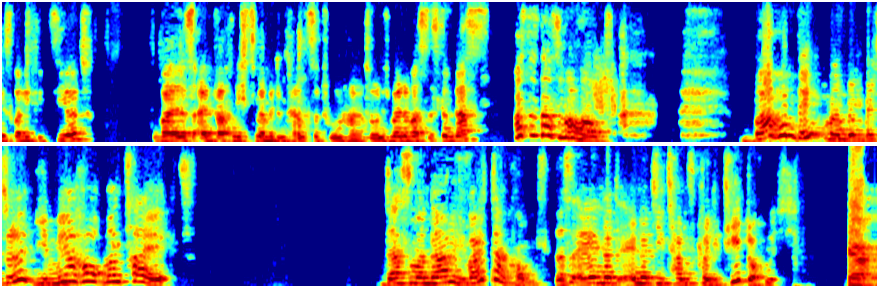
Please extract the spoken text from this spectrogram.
disqualifiziert, weil es einfach nichts mehr mit dem Tanz zu tun hatte. Und ich meine, was ist denn das? Was ist das überhaupt? Warum denkt man denn bitte, je mehr Haut man zeigt, dass man dadurch weiterkommt? Das ändert, ändert die Tanzqualität doch nicht. Ja,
